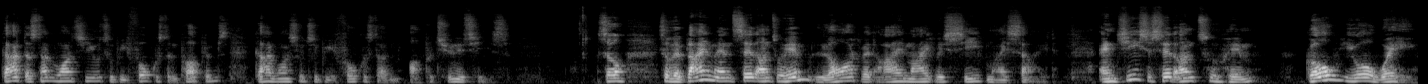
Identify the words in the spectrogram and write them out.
God does not want you to be focused on problems. God wants you to be focused on opportunities. So, so the blind man said unto him, Lord, that I might receive my sight. And Jesus said unto him, Go your way.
